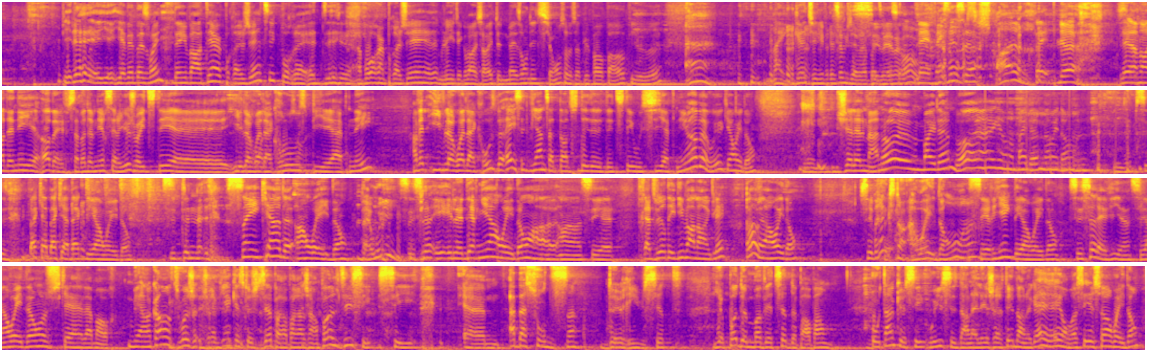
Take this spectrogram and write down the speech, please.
Puis là, il il avait besoin d'inventer un projet, tu sais, pour euh, avoir un projet. Là, il était comme, Ah, ça va être une maison d'édition, ça va s'appeler Papa. Puis là, ah! My God, j'ai l'impression que je devrais pas dire ça. drôle. Mais c'est ça. Super. Fait, là, là, à un moment donné, ah ben, ça va devenir sérieux. Je vais éditer euh, Yves Leroy de la Cruz puis euh, Apnée. En fait, Yves Leroy de la Cruz. Ben, hey, Sylviane, ça te tente-tu d'é- d'éditer aussi Apnée? Ah ben oui, ok, oui donc. Michel Hellman, euh, ouais, Myland, ah oui donc. C'est Back à back à back des En Way donc. C'est une cinq ans de En Way donc. Ben oui. C'est ça. Et, et le dernier En Way donc, en- en- c'est euh, traduire des livres en anglais. Ah, ben, En Way donc. C'est vrai que c'est un donc, hein? C'est rien que des donc. C'est ça la vie, hein. C'est donc jusqu'à la mort. Mais encore, tu vois, je, je reviens à ce que je disais par rapport à Jean-Paul. Tu sais, c'est euh, abasourdissant de réussite. Il n'y a pas de mauvais titre de papa. Autant que c'est, oui, c'est dans la légèreté, dans le gars, hey, on va essayer ça, donc.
